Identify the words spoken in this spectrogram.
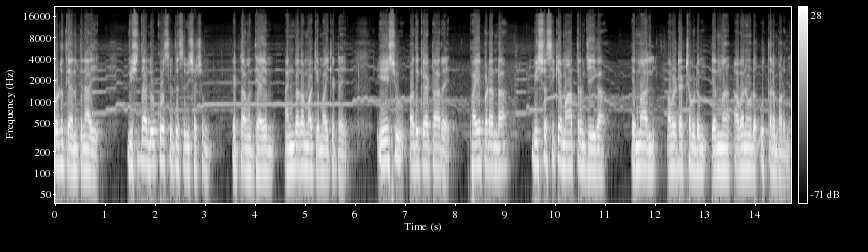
തുടർധ്യാനത്തിനായി വിശുദ്ധ ലൂക്കോസ് എടുത്ത സുവിശേഷം എട്ടാം അധ്യായം അൻപതാം വാക്യം വായിക്കട്ടെ. യേശു അത് കേട്ടാറെ ഭയപ്പെടേണ്ട വിശ്വസിക്കുക മാത്രം ചെയ്യുക എന്നാൽ അവൾ രക്ഷപ്പെടും എന്ന് അവനോട് ഉത്തരം പറഞ്ഞു.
